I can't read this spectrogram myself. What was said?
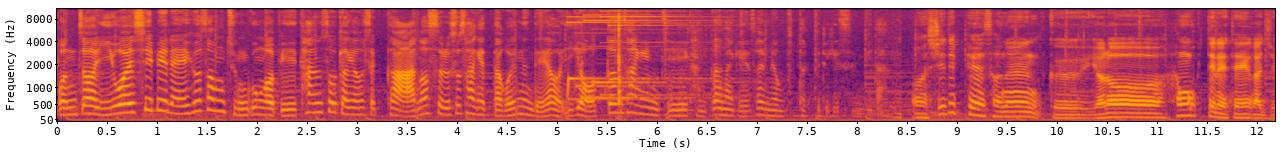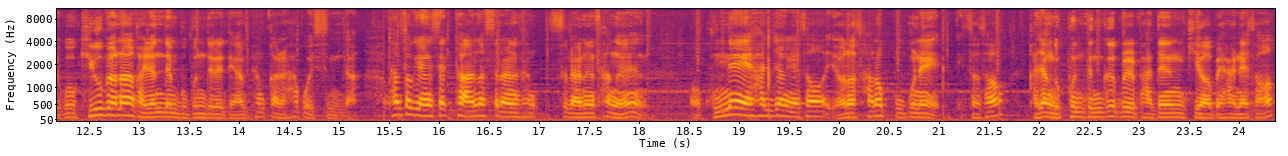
먼저 2월 10일에 효성중공업이 탄소경영 섹터 아너스를 수상했다고 했는데요. 이게 어떤 상인지 간단하게 설명 부탁드리겠습니다. 어, CDP에서는 그 여러 항목들에 대해 가지고 기후 변화 관련된 부분들에 대한 평가를 하고 있습니다. 탄소 경영 섹터 아너스라는 상, 스라는 상은 어, 국내에 한정해서 여러 산업 부분에 있어서 가장 높은 등급을 받은 기업에 한해서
